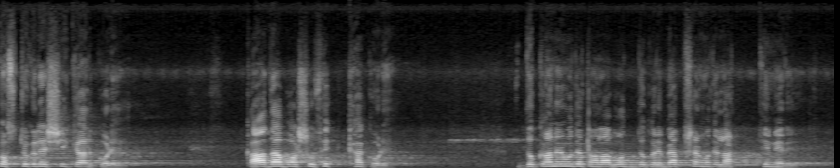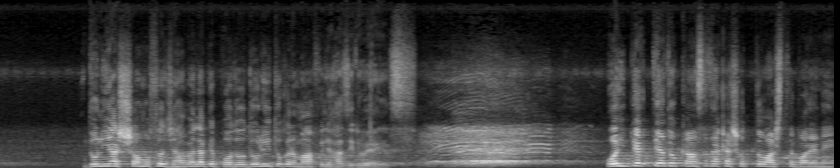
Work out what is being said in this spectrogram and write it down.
কষ্ট করে স্বীকার করে, কাদা বর্ষ উপেক্ষা করে, দোকানের মধ্যে তালাবদ্ধ করে, ব্যবসার মধ্যে লাথি মেরে। দুনিয়ার সমস্ত ঝামেলাকে পদদলিত করে মাহফিলে হাজির হয়ে গেছে। ওই ব্যক্তি এত কাঁচা থাকা সত্ত্বেও আসতে পারেনি।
